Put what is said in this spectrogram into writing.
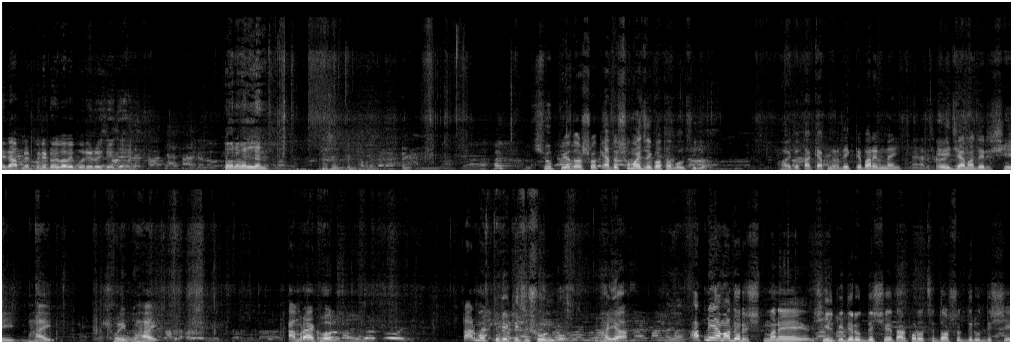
এই যে আপনার প্লেট ওইভাবে পড়ে রয়েছে এই দেখেন। ক্যামেরাম্যান সুপ্রিয় দর্শক এত সময় যে কথা বলছিল হয়তো তাকে আপনারা দেখতে পারেন নাই। এই যে আমাদের সেই ভাই শরীফ ভাই আমরা এখন তার মুখ থেকে কিছু শুনব। ভাইয়া। আপনি আমাদের মানে শিল্পীদের উদ্দেশ্যে তারপর হচ্ছে দর্শকদের উদ্দেশ্যে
